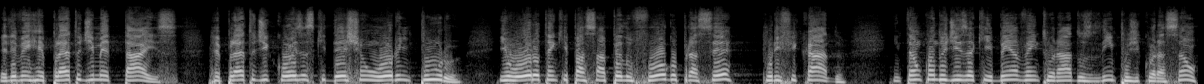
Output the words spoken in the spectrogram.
ele vem repleto de metais, repleto de coisas que deixam o ouro impuro. E o ouro tem que passar pelo fogo para ser purificado. Então, quando diz aqui, bem-aventurados limpos de coração,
